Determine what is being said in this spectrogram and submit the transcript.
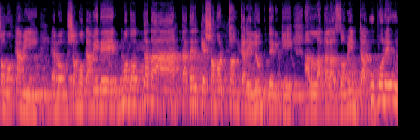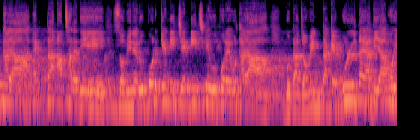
সমকামী এবং সমকামীদের মদতদাতা আর তাদেরকে সমর্থনকারী লোকদেরকে আল্লাহ তালা জমিনটা উপরে উঠায়া একটা আছাড়ে দিয়ে জমিনের উপরকে নিচে নিচকে উপরে উঠায়া গোটা জমিনটাকে উল্টায়া দিয়া ওই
